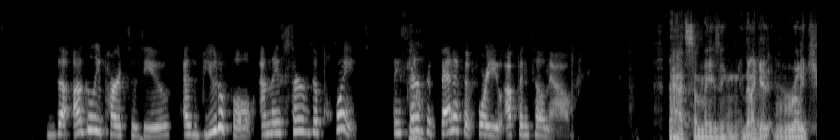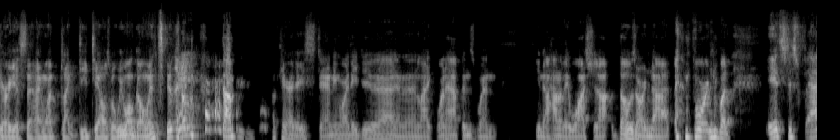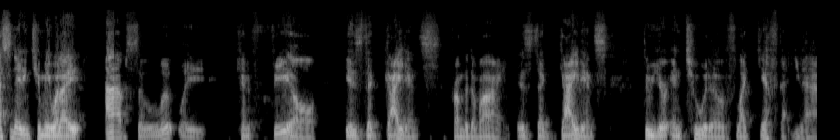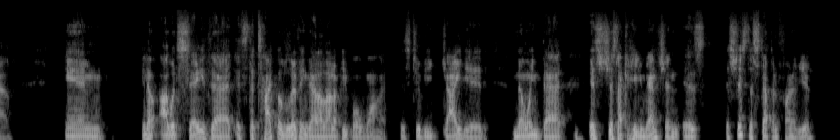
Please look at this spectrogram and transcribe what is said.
the ugly parts of you as beautiful and they serve the point. They serve yeah. the benefit for you up until now. That's amazing. And then i get really curious and i want like details but we won't go into them. Okay are they standing while they do that? And then like what happens when you know how do they wash it off? Those are not important but it's just fascinating to me what i absolutely can feel is the guidance from the divine, is the guidance through your intuitive like gift that you have. And you know, I would say that it's the type of living that a lot of people want is to be guided, knowing that it's just like you mentioned, is it's just a step in front of you.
